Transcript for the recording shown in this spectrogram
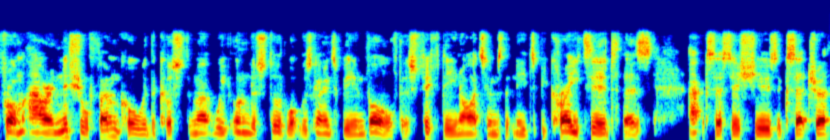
from our initial phone call with the customer, we understood what was going to be involved. There's 15 items that need to be created, there's access issues, etc.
